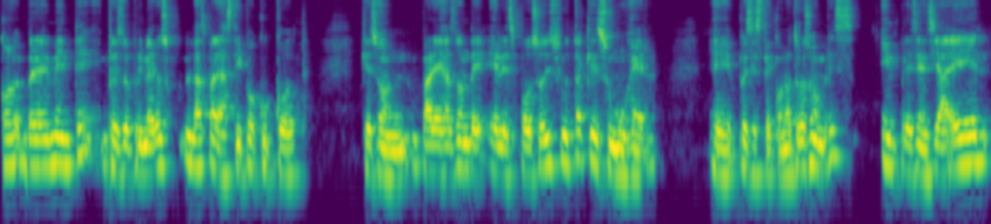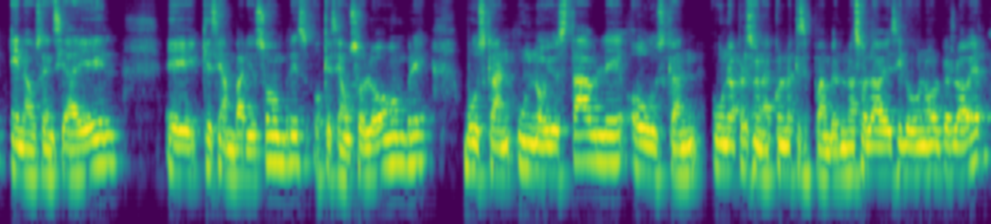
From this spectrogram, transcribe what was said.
brevemente, pues lo primero es las parejas tipo cuckold, que son parejas donde el esposo disfruta que su mujer eh, pues esté con otros hombres en presencia de él, en ausencia de él, eh, que sean varios hombres o que sea un solo hombre, buscan un novio estable o buscan una persona con la que se puedan ver una sola vez y luego no volverlo a ver.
